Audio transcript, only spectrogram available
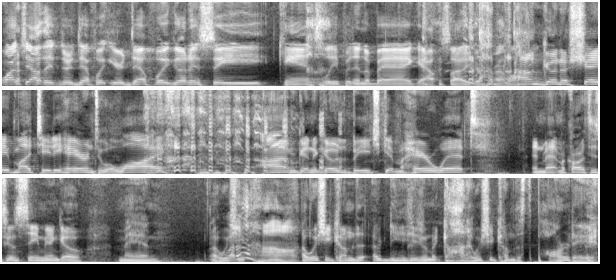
Watch out! They're definitely you're definitely gonna see Can sleeping in a bag outside of your front lawn. I'm gonna shave my titty hair into a Y. I'm gonna go to the beach, get my hair wet, and Matt McCarthy's gonna see me and go, "Man, I wish What a he'd. I wish he'd come to." He's gonna be, "God, I wish he'd come to this party."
